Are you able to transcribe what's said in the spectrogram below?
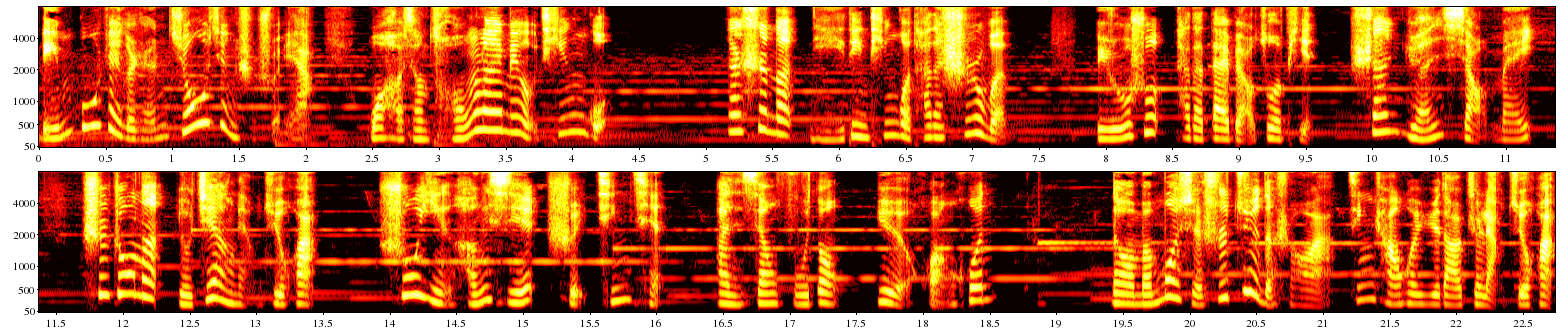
林波这个人究竟是谁呀？我好像从来没有听过。但是呢，你一定听过他的诗文，比如说他的代表作品《山园小梅》，诗中呢有这样两句话：“疏影横斜水清浅，暗香浮动月黄昏。”那我们默写诗句的时候啊，经常会遇到这两句话。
